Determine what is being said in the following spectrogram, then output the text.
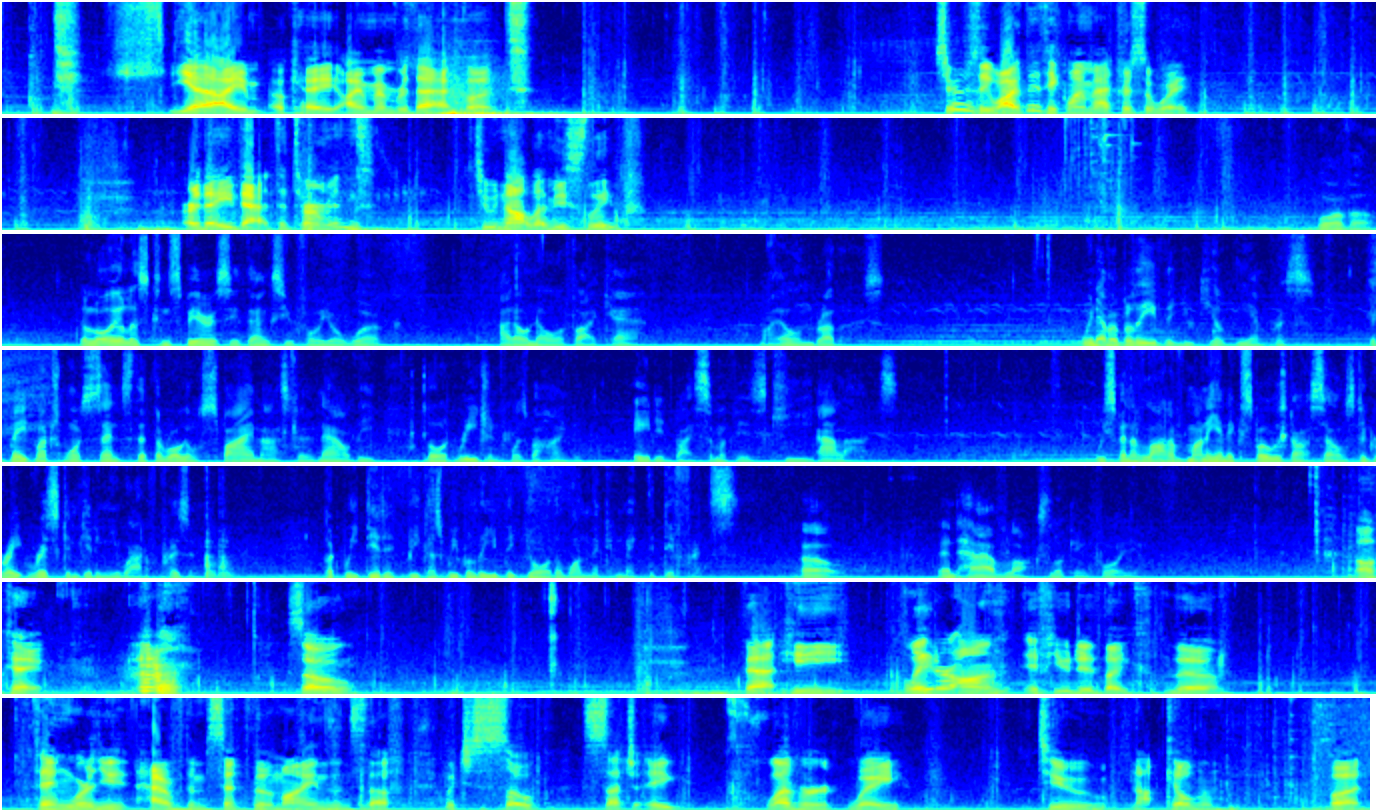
yeah, I... Okay, I remember that, but... Seriously, why did they take my mattress away? Are they that determined to not let me sleep? Corvo, the Loyalist conspiracy thanks you for your work. I don't know if I can. My own brothers. We never believed that you killed the Empress. It made much more sense that the Royal Spy Master, now the Lord Regent, was behind it, aided by some of his key allies. We spent a lot of money and exposed ourselves to great risk in getting you out of prison. But we did it because we believe that you're the one that can make the difference. Oh, and Havelock's looking for you. Okay. so that he later on, if you did like the thing where you have them sent to the mines and stuff, which is so such a clever way to not kill them. But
